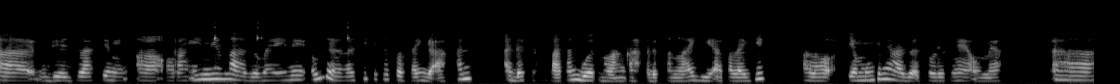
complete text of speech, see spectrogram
uh, dia jelasin uh, orang inilah agama ini udah sih kita selesai nggak akan ada kesempatan buat melangkah ke depan lagi. Apalagi kalau ya mungkin yang agak sulitnya ya om ya. Uh,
